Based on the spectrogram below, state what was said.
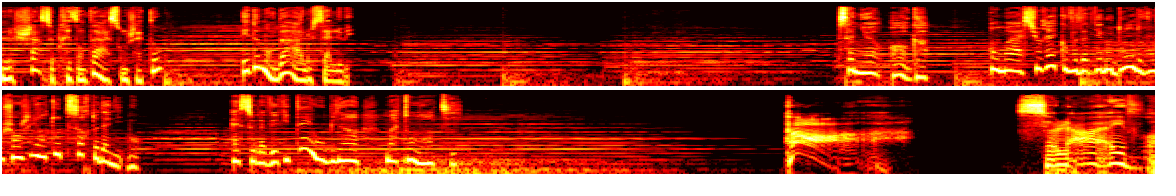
Le chat se présenta à son château et demanda à le saluer. Seigneur Ogre, on m'a assuré que vous aviez le don de vous changer en toutes sortes d'animaux. Est-ce la vérité ou bien m'a-t-on menti? Ah Cela est vrai.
